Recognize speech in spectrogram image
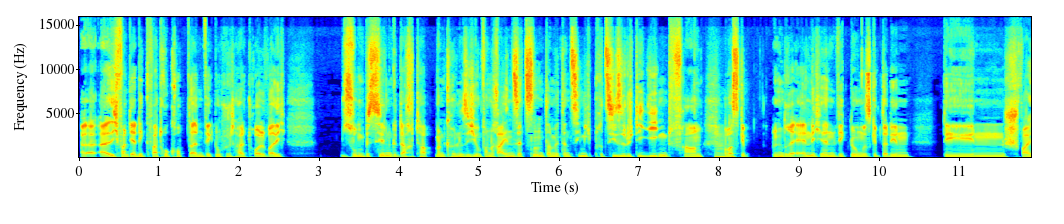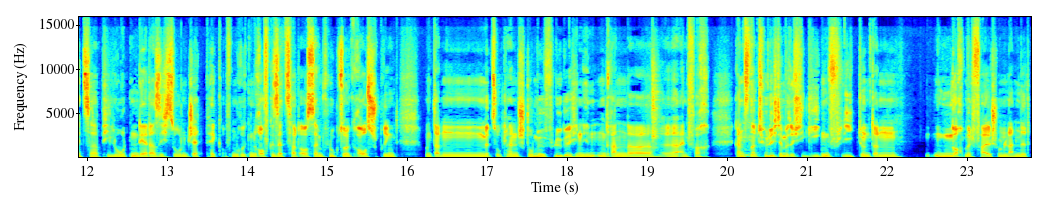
Also ich fand ja die Quadrocopter-Entwicklung total toll, weil ich so ein bisschen gedacht habe, man könne sich irgendwann reinsetzen und damit dann ziemlich präzise durch die Gegend fahren. Mhm. Aber es gibt andere ähnliche Entwicklungen. Es gibt da den, den Schweizer Piloten, der da sich so ein Jetpack auf den Rücken draufgesetzt hat, aus seinem Flugzeug rausspringt und dann mit so kleinen Stummelflügelchen hinten dran da äh, einfach ganz natürlich damit durch die Gegend fliegt und dann noch mit falschem landet.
